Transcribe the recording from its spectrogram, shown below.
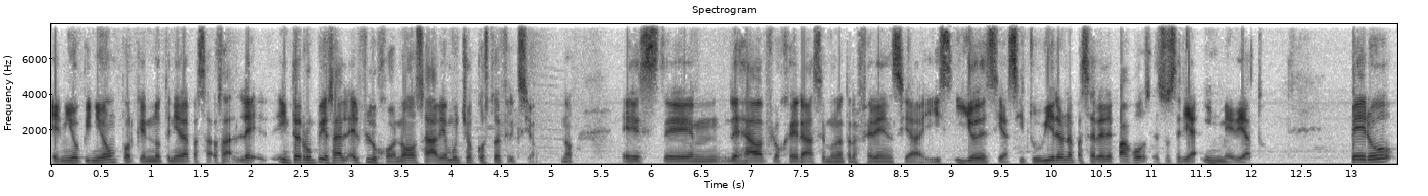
en mi opinión, porque no tenía la pasada, o sea, le interrumpí, o sea, el, el, flujo, ¿no? O sea, había mucho costo de fricción, ¿no? Este, les daba flojera hacerme una transferencia y, y yo decía, si tuviera una pasarela de pagos, eso sería inmediato. Pero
